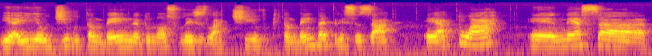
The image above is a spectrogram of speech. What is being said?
E aí eu digo também né, do nosso legislativo, que também vai precisar é, atuar é, nessa,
